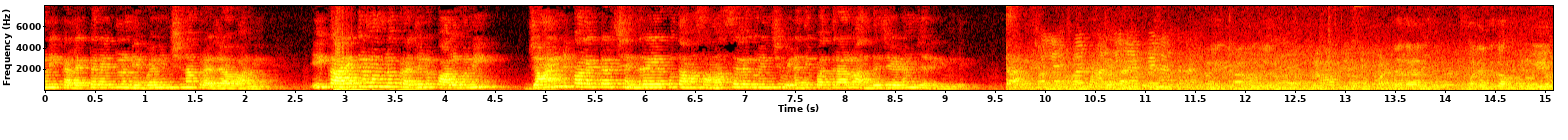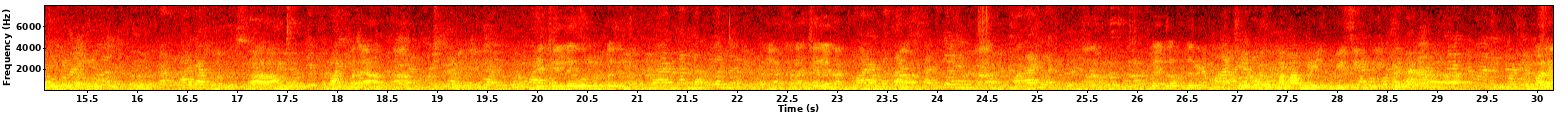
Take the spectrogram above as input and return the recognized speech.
వనపర్తి కలెక్టరేట్లో నిర్వహించిన ప్రజావాణి. ఈ కార్యక్రమంలో ప్రజలు పాల్గొని జాయింట్ కలెక్టర్ చంద్రయ్యకు తమ సమస్యల గురించి వినతి పత్రాలు అందజేయడం జరిగింది. చెల్లెనా ఎట్లా ఉంటుంది మరి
